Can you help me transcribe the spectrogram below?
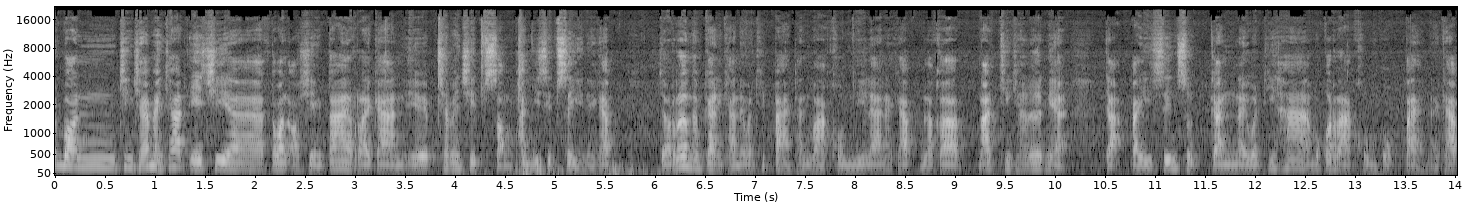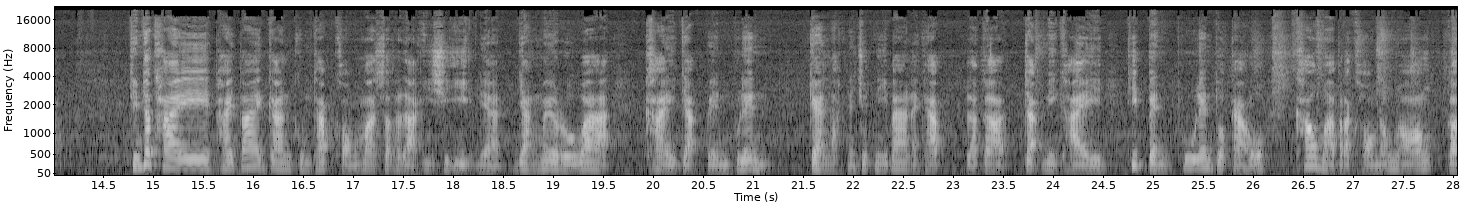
ฟุตบอลชิงแชมป์แห่งชาติเอเชีย ตะวันออกเฉียงใต้รายการ AF Championship 2024 นะครับ จะเริ่มทำการแข่งขันในวันที่ 8 ธันวาคมนี้แล้วนะครับ แล้วก็นัดชิงชนะเลิศเนี่ย จะไปสิ้นสุดกันในวันที่ 5 มกราคม 68 นะครับ ทีมชาติไทยภายใต้การคุมทัพของมาซาทดะอิชิอิเนี่ย ยังไม่รู้ว่าใครจะเป็นผู้เล่น แกนหลักในชุดนี้บ้างนะครับ แล้วก็จะมีใครที่เป็นผู้เล่นตัวเก่าเข้ามาประคองน้องๆ ก็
